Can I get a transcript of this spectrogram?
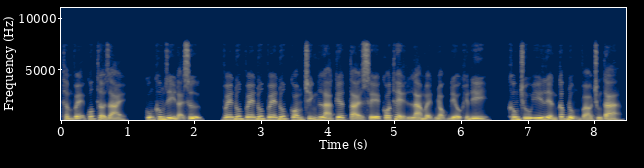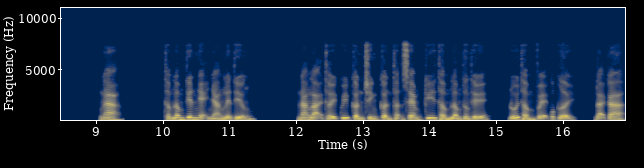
Thẩm vệ quốc thở dài, cũng không gì đại sự, vê đút vê đút vê đút com chính là kia tài xế có thể là mệt nhọc điều khiển đi, không chú ý liền cấp đụng vào chúng ta. Nga. Thẩm lâm tiên nhẹ nhàng lên tiếng. Nàng lại thấy quý cần chính cẩn thận xem kỹ thẩm lâm thương thế, đối thẩm vệ quốc cười, đại ca,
